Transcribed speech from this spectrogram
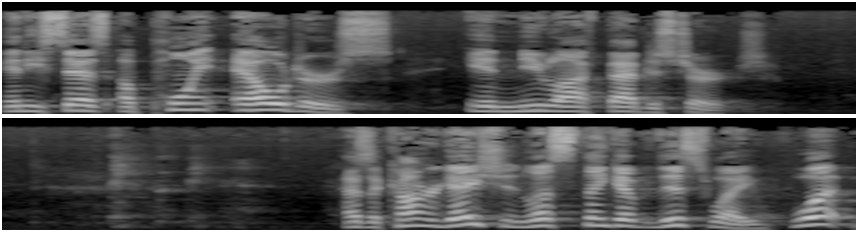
and he says, Appoint elders in New Life Baptist Church as a congregation, let's think of it this way. What,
